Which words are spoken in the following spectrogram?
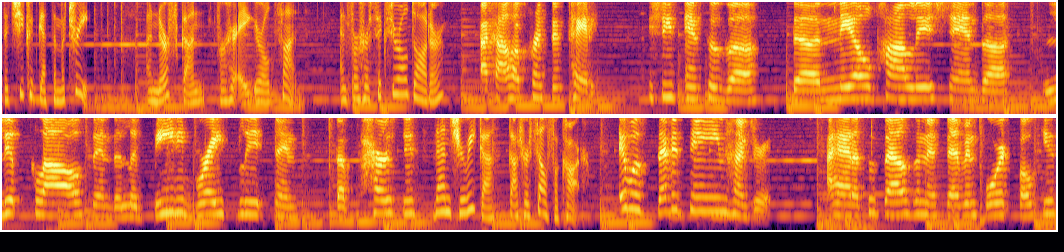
that she could get them a treat a Nerf gun for her eight year old son. And for her six year old daughter, I call her Princess Patty. She's into the the nail polish and the lip gloss and the little beady bracelets and the purses. Then Sharika got herself a car. It was seventeen hundred. I had a 2007 Ford Focus,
